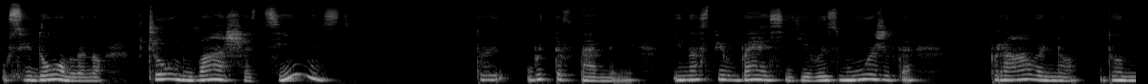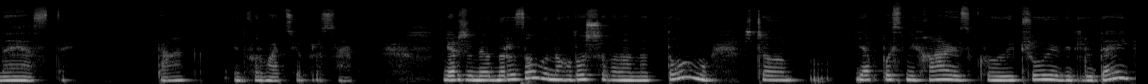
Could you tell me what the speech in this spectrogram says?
усвідомлено, в чому ваша цінність, то будьте впевнені, і на співбесіді ви зможете правильно донести так, інформацію про себе. Я вже неодноразово наголошувала на тому, що я посміхаюсь, коли чую від людей,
